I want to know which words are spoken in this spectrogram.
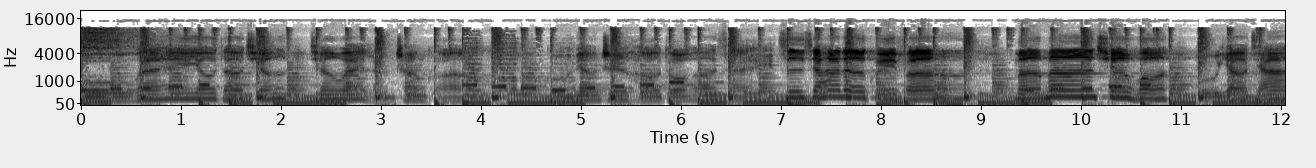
屋外有道墙，墙外狼猖狂，姑娘只好躲在自家的闺房。妈妈劝我不要嫁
